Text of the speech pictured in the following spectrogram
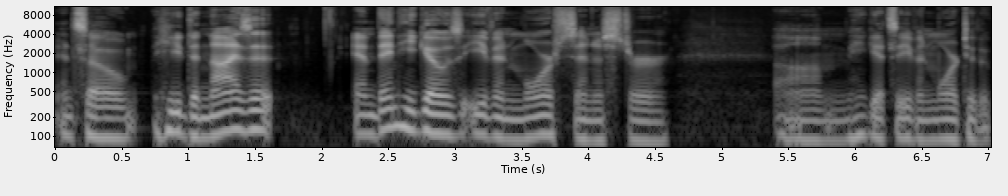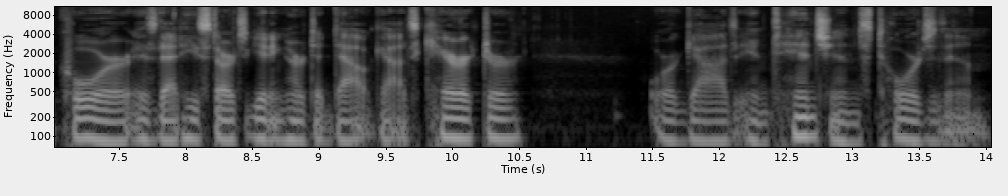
And so he denies it, and then he goes even more sinister um, he gets even more to the core is that he starts getting her to doubt God's character or God's intentions towards them.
